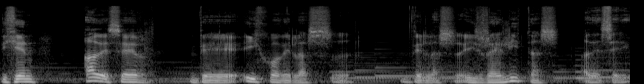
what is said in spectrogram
Dijeron, ha de ser de hijo de las, de las israelitas a sí,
